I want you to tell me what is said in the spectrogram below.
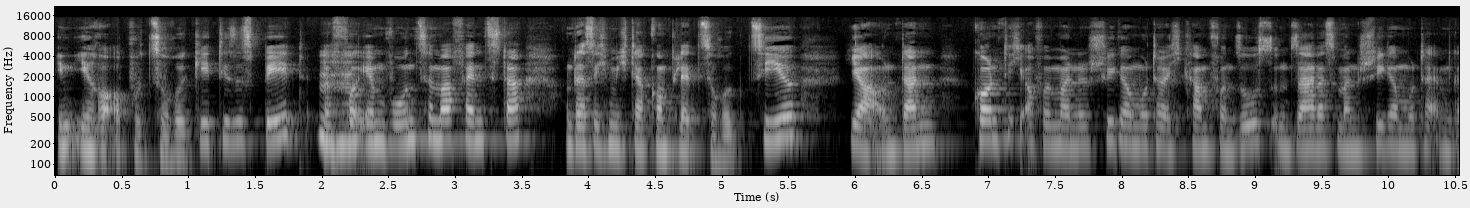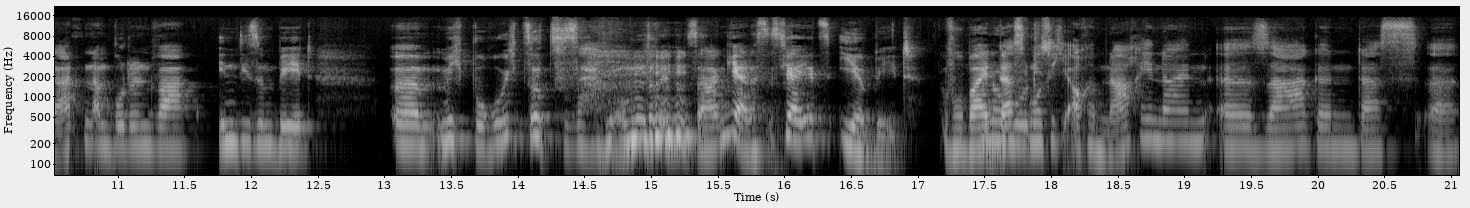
in ihre Oppo zurückgeht, dieses Beet äh, mhm. vor ihrem Wohnzimmerfenster und dass ich mich da komplett zurückziehe. Ja, und dann konnte ich, auch wenn meine Schwiegermutter, ich kam von Soest und sah, dass meine Schwiegermutter im Garten am Buddeln war, in diesem Beet, äh, mich beruhigt sozusagen umdrehen und sagen, ja, das ist ja jetzt ihr Beet. Wobei, Nur das gut. muss ich auch im Nachhinein äh, sagen, dass äh,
